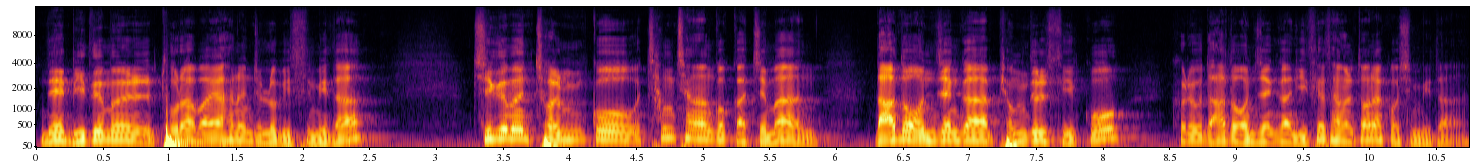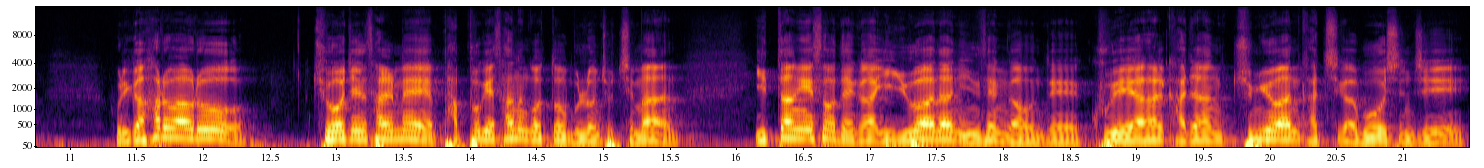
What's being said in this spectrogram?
내 믿음을 돌아봐야 하는 줄로 믿습니다. 지금은 젊고 창창한 것 같지만 나도 언젠가 병들 수 있고 그리고 나도 언젠간 이 세상을 떠날 것입니다. 우리가 하루하루 주어진 삶에 바쁘게 사는 것도 물론 좋지만 이 땅에서 내가 이 유한한 인생 가운데 구해야 할 가장 중요한 가치가 무엇인지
